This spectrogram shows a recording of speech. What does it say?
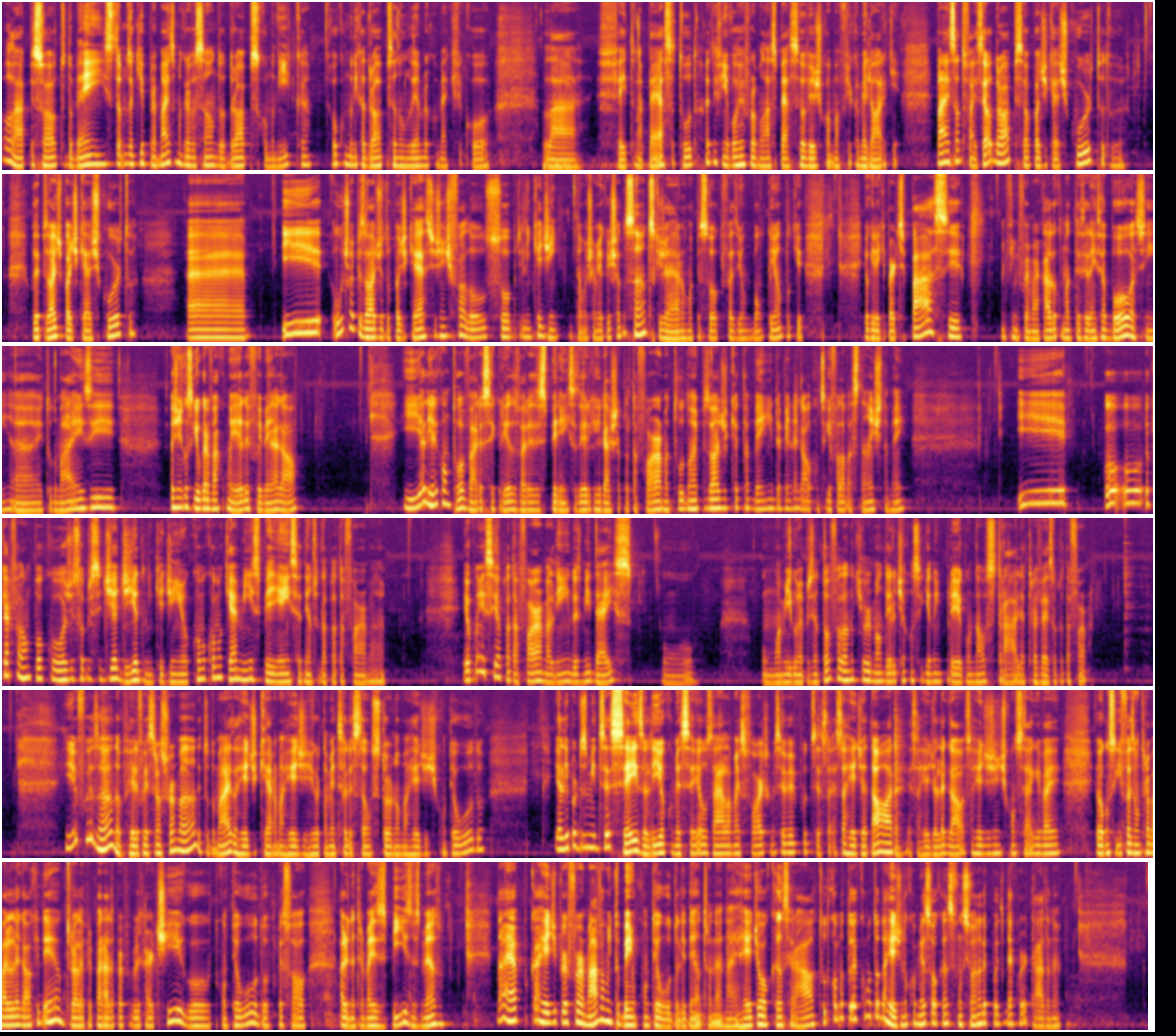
Olá pessoal, tudo bem? Estamos aqui para mais uma gravação do Drops Comunica, ou Comunica Drops, eu não lembro como é que ficou lá feito na peça, tudo. Mas enfim, eu vou reformular as peças e eu vejo como fica melhor aqui. Mas tanto faz, é o Drops, é o podcast curto, do, o episódio de podcast curto. É, e o último episódio do podcast a gente falou sobre LinkedIn. Então eu chamei o Cristiano Santos, que já era uma pessoa que fazia um bom tempo que eu queria que participasse. Enfim, foi marcado com uma antecedência boa, assim, uh, e tudo mais. E a gente conseguiu gravar com ele, foi bem legal. E ali ele contou vários segredos, várias experiências dele, o que ele acha da plataforma, tudo. É um episódio que tá bem, é bem legal, consegui falar bastante também. E o, o, eu quero falar um pouco hoje sobre esse dia a dia do LinkedIn, como, como que é a minha experiência dentro da plataforma, né? Eu conheci a plataforma ali em 2010. O, um amigo me apresentou falando que o irmão dele tinha conseguido um emprego na Austrália através da plataforma. E eu fui usando, ele foi se transformando e tudo mais. A rede, que era uma rede de recrutamento e seleção, se tornou uma rede de conteúdo. E ali por 2016 ali eu comecei a usar ela mais forte, comecei a ver, putz, essa, essa rede é da hora, essa rede é legal, essa rede a gente consegue, vai, eu vou conseguir fazer um trabalho legal aqui dentro, ela é preparada para publicar artigo, conteúdo, pessoal ali dentro é mais business mesmo. Na época a rede performava muito bem o conteúdo ali dentro, né? Na rede o alcance era alto, tudo como, é como toda rede. No começo o alcance funciona, depois ele é cortado, né?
